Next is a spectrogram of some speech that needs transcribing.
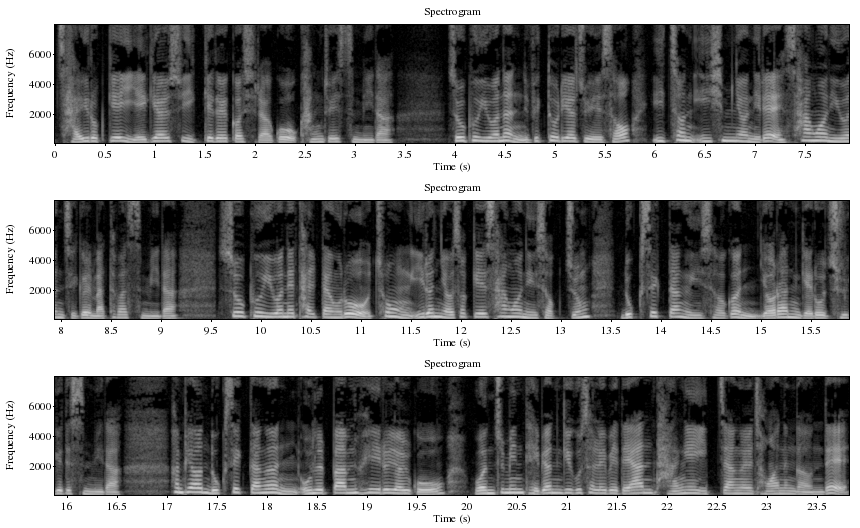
자유롭게 얘기할 수 있게 될 것이라고 강조했습니다. 소프 의원은 빅토리아주에서 2020년 이래 상원 의원직을 맡아봤습니다. 소프 의원의 탈당으로 총 76개 상원 의석 중 녹색당 의석은 11개로 줄게 됐습니다. 한편 녹색당은 오늘 밤 회의를 열고 원주민 대변기구 설립에 대한 당의 입장을 정하는 가운데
